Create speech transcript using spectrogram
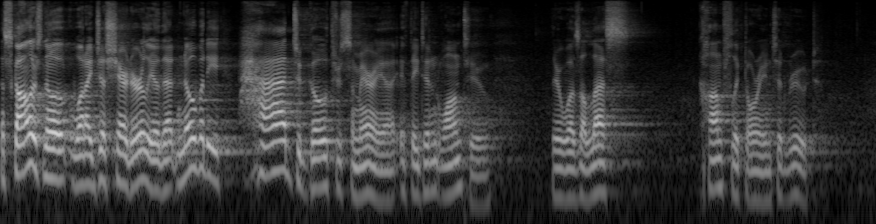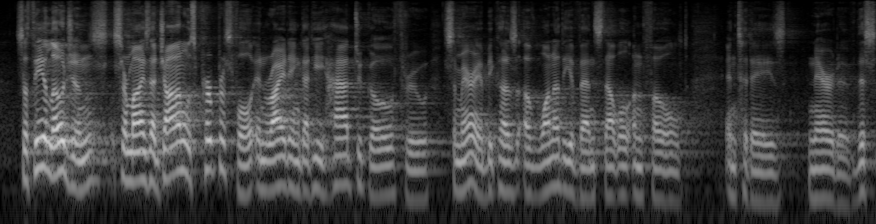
And scholars note what I just shared earlier that nobody had to go through Samaria if they didn't want to. There was a less conflict oriented route. So theologians surmise that John was purposeful in writing that he had to go through Samaria because of one of the events that will unfold in today's narrative this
